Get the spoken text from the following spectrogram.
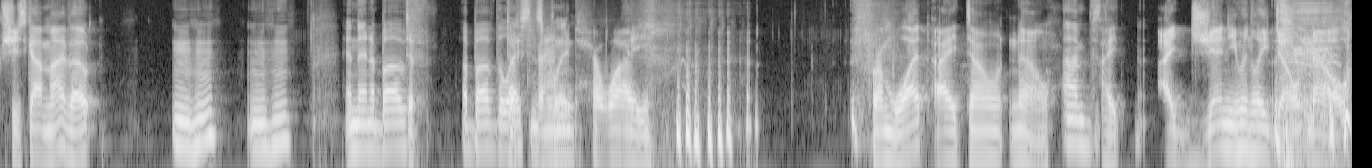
she's got my vote. Mm hmm. Mm hmm. And then above Def- above the license plate, Hawaii. From what I don't know. um, I I genuinely don't know.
